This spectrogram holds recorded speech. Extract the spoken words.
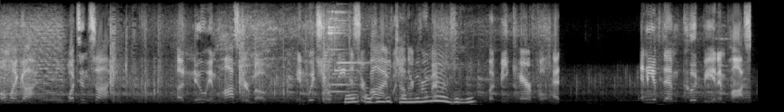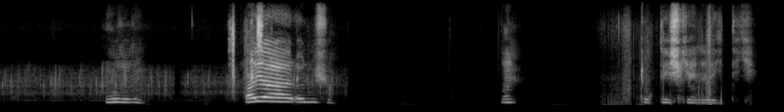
Oh my god, what's inside? A new imposter mode ben az önce kendimi mi öldürdüm? Ne oluyor lan? Hayır ölmüşüm. Lan. Çok değişik yerlere gittik.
